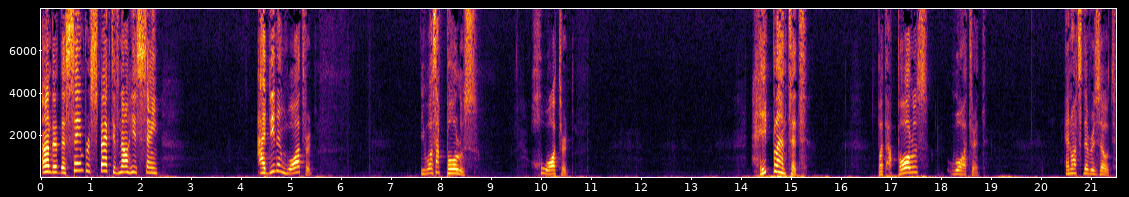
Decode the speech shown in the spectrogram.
Under the same perspective, now he's saying, I didn't water it. It was Apollos who watered. He planted, but Apollos watered. And what's the result?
